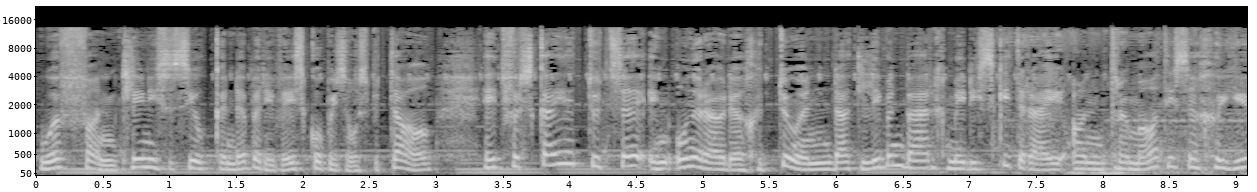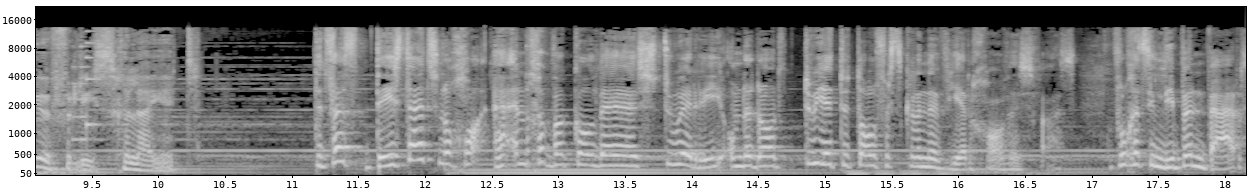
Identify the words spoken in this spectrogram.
hoof van kliniese sielkunde by die Weskoppies Hospitaal, het verskeie toetse en onderhoude getoon dat Liebenberg met die skietery aan traumatiese geheueverlies gely het. Dit was destyds nogal 'n ingewikkelde storie omdat daar twee totaal verskillende weergawe was. Volgens die Liebenberg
